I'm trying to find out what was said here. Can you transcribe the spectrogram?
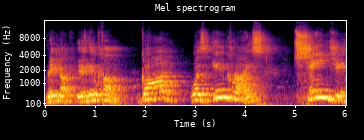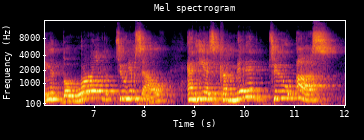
Maybe not. It, it'll come. God was in Christ, changing the world to himself, and he has committed to us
